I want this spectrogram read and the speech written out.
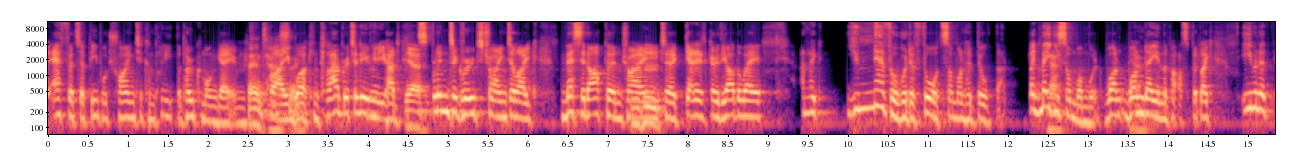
efforts of people trying to complete the Pokemon game Fantastic. by working collaboratively. Even you had yeah. splinter groups trying to like mess it up and trying mm-hmm. to get it to go the other way. And like you never would have thought someone had built that. Like maybe yeah. someone would one one yeah. day in the past, but like even at,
